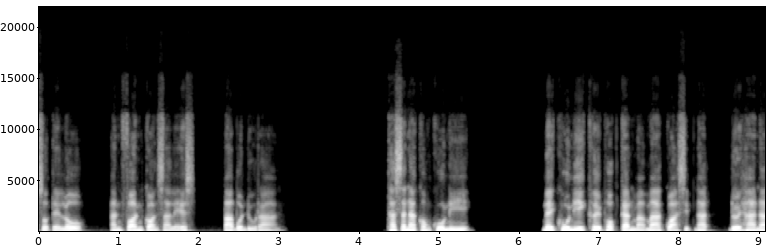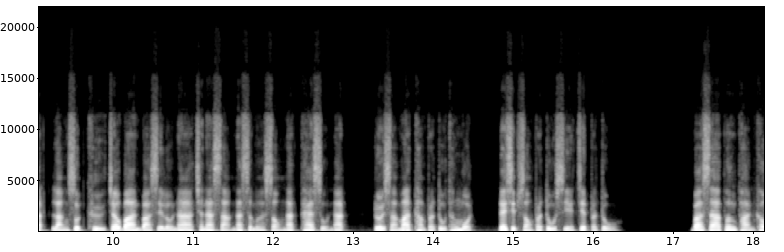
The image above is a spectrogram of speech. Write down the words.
โซเตโล อันฟอนกอนซาเลส ปาบนดูราน ทัศนะของคู่นี้ ในคู่นี้เคยพบกันมามากกว่า 10 นัด โดย 5 นัดหลังสุดคือเจ้าบ้านบาร์เซโลนาชนะ 3 นัดเสมอ 2 นัดแพ้0นัด โดยสามารถทำประตูทั้งหมดได้ 12 ประตูเสีย 7 ประตู บาร์ซ่าเพิ่งผ่านเข้า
